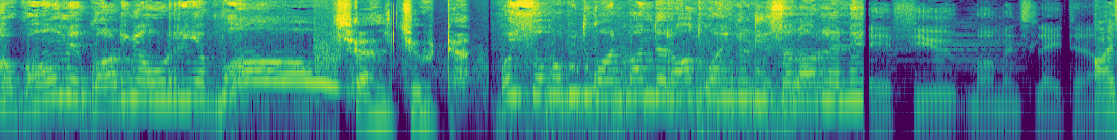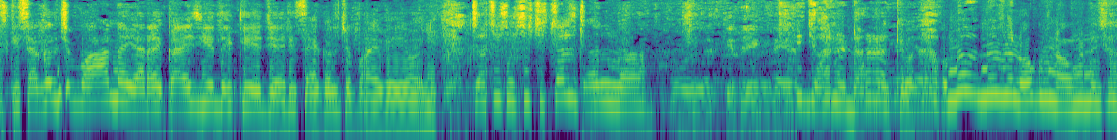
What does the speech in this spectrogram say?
हवाओं में गाड़ियाँ उड़ रही है चल झूठा। भाई सब अभी दुकान बंद है रात को आएँगे डीएसएलआर लेने। A few moments later. हाँ इसकी साइकिल छुपा ना यार गाइस ये देखिए जेरी साइकिल छुपाएगा ये वाली। चल चल चल चल चल चल ना। वो लड़के देख रहे हैं जो ना डर रखे मैं मैं लोग बनाऊँगा ना जो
